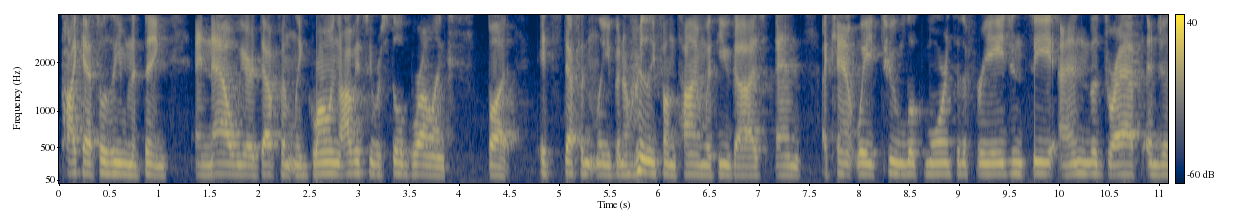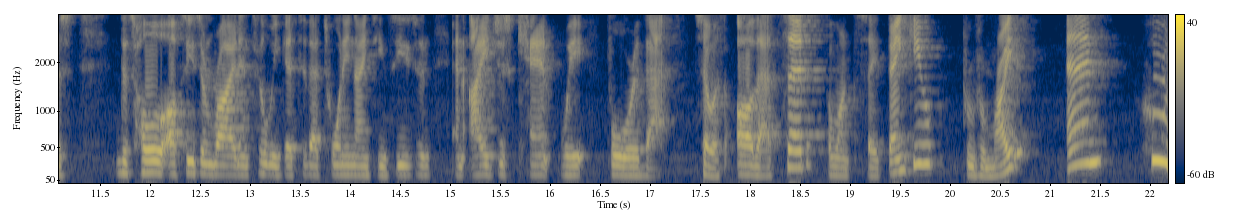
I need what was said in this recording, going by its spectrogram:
podcast wasn't even a thing. And now we are definitely growing. Obviously, we're still growing, but it's definitely been a really fun time with you guys. And I can't wait to look more into the free agency and the draft and just this whole offseason ride until we get to that 2019 season. And I just can't wait for that. So, with all that said, I want to say thank you, prove them right, and who?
